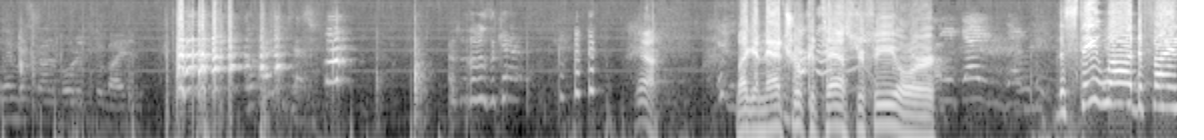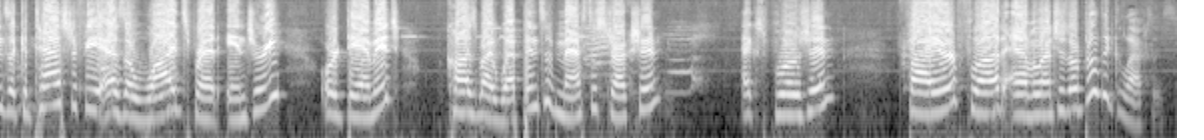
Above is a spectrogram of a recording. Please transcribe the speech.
they must not have voted for Biden. I thought that was a cat. Yeah. Like a natural catastrophe or The state law defines a catastrophe as a widespread injury or damage caused by weapons of mass destruction, explosion, fire, flood, avalanches, or building collapses.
